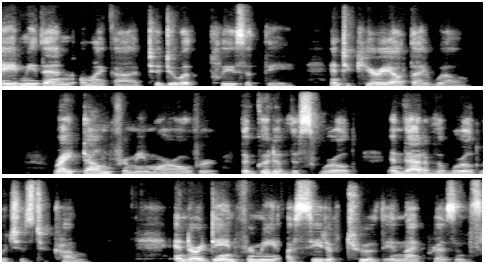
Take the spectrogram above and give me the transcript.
Aid me then, O my God, to do what pleaseth thee, and to carry out thy will. Write down for me, moreover, the good of this world and that of the world which is to come, and ordain for me a seat of truth in thy presence.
